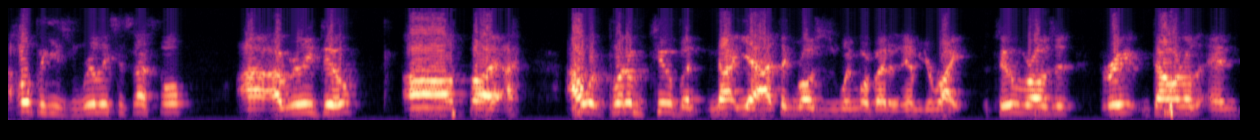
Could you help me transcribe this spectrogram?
I hope he's really successful. Uh, I really do. Uh, but I, I would put him two, but not yet. I think Rosen's way more better than him. You're right. Two Rosen, three Darnold, and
